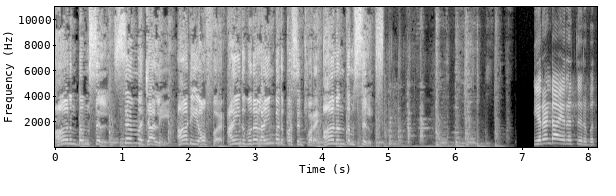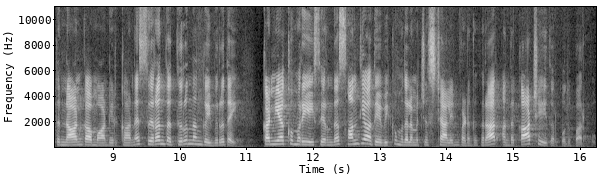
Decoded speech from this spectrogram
ஆனந்தம் சில்க் செம்ம ஜாலி. ஆடி ஆஃபர் ஐந்து முதல் ஐம்பது பர்சன்ட் வரை. ஆனந்தம் சில்க்ஸ் இரண்டாயிரத்து இருபத்தி நான்காம் ஆண்டிற்கான சிறந்த திருநங்கை விருதை கன்னியாகுமரியை சேர்ந்த சந்தியா தேவிக்கு முதலமைச்சர் ஸ்டாலின் வழங்குகிறார். அந்த காட்சியை தற்போது பார்ப்போம்.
